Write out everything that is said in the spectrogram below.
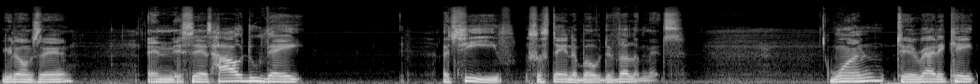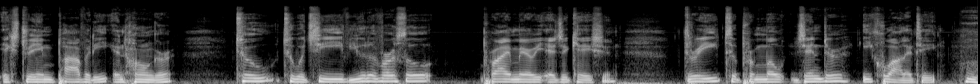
You know what I'm saying? And it says, how do they achieve sustainable developments? One, to eradicate extreme poverty and hunger. Two, to achieve universal primary education. Three, to promote gender equality. Hmm.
